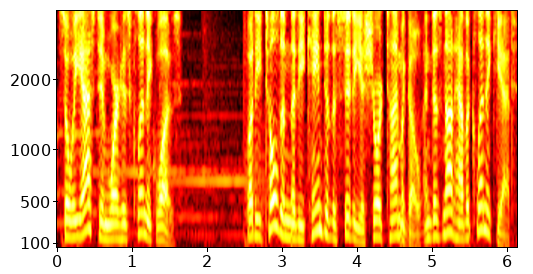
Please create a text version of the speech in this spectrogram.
So he asked him where his clinic was. But he told him that he came to the city a short time ago and does not have a clinic yet.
